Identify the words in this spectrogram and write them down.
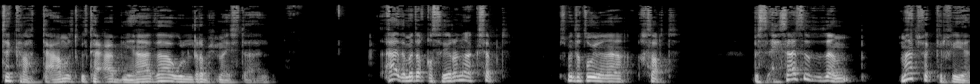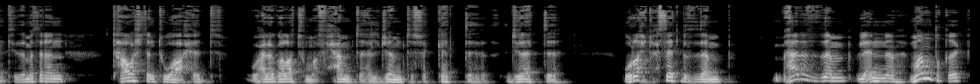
تكره التعامل تقول تعبني هذا والربح ما يستاهل. هذا مدى قصير أنا كسبت بس مدى طويل أنا خسرت. بس إحساس الذنب ما تفكر فيه أنت. إذا مثلا تهاوشت أنت واحد وعلى قولتهم أفحمته ألجمته سكته جلدته ورحت حسيت بالذنب. هذا الذنب لأنه منطقك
